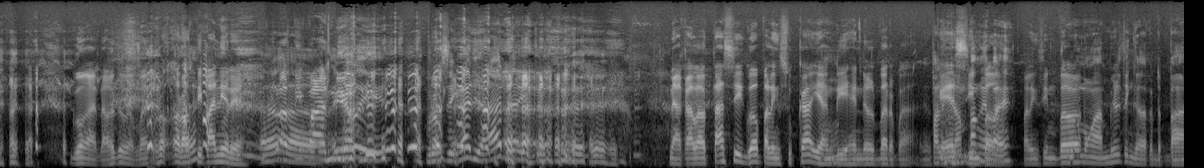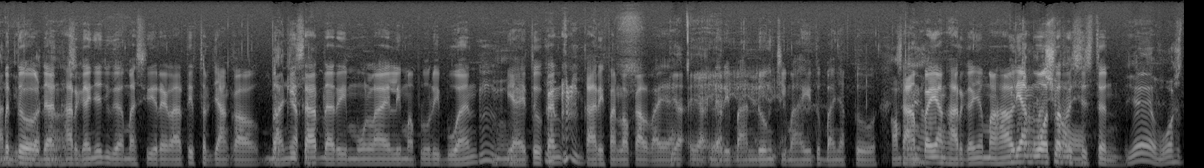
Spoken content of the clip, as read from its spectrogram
gue nggak tahu tuh apa. Ro- roti panir ya. Roti Eh, panir. Browsing aja ada itu. Nah kalau tas sih gue paling suka yang di handlebar pak. Hmm. Paling Kayak gampang ya, simple, Pak, ya? paling simple. Lo mau ngambil tinggal ke depan. Betul gitu kan, dan langsung. harganya juga masih relatif terjangkau. Banyak Berkisar dari mulai 50 ribuan, ya itu kan kearifan lokal pak ya. Ya, ya, ya, dari ya, Bandung, ya, ya. Cimahi itu banyak tuh. Sampai Sampai, yang yang harganya mahal, yang water resistant. Iya, was-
